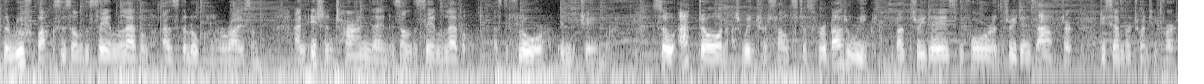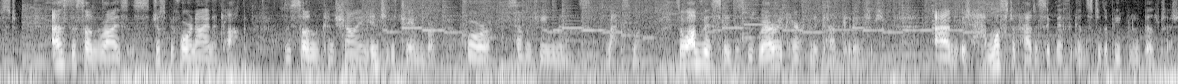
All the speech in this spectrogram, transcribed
The roof box is on the same level as the local horizon, and it in turn then is on the same level as the floor in the chamber. So at dawn at winter solstice for about a week, about three days before and three days after December 21st, as the sun rises just before nine o'clock, the sun can shine into the chamber for 17 minutes maximum. So obviously this was very carefully calculated and it must have had a significance to the people who built it.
